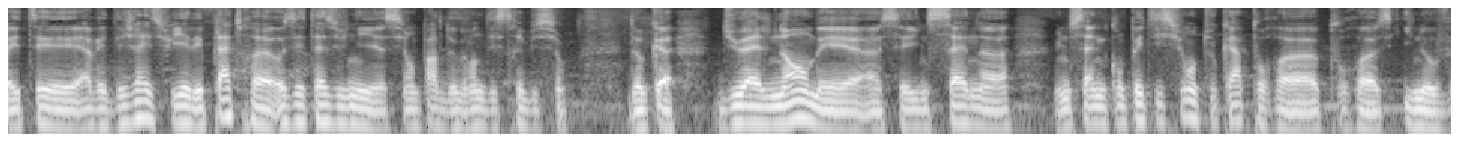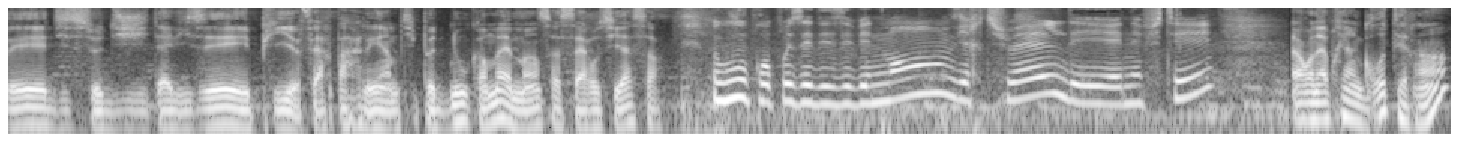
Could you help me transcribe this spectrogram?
était, avait déjà essuyé les plâtres aux États-Unis, si on parle de grande distribution. Donc duel, non, mais c'est une scène, une scène compétitive en tout cas pour, euh, pour euh, innover, se digitaliser et puis euh, faire parler un petit peu de nous quand même. Hein. ça sert aussi à ça. vous, vous proposez des événements virtuels, des NFT. Alors on a pris un gros terrain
